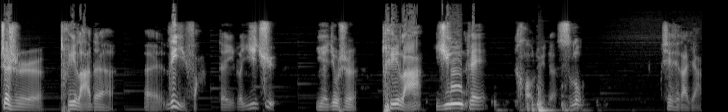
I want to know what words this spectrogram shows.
这是推拿的呃立法的一个依据，也就是推拿应该考虑的思路。谢谢大家。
